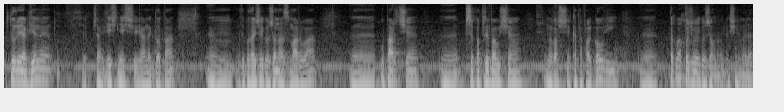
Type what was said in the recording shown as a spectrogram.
który jak wiemy, przynajmniej wieść niesie anegdota, gdy bodajże jego żona zmarła, uparcie przypatrywał się no właśnie katafalkowi, to chyba chodziło o jego żonę, o ile się nie mylę.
